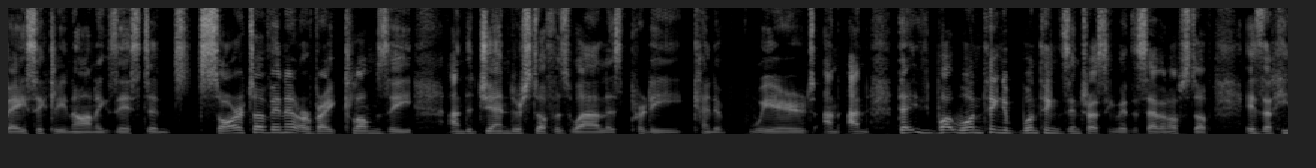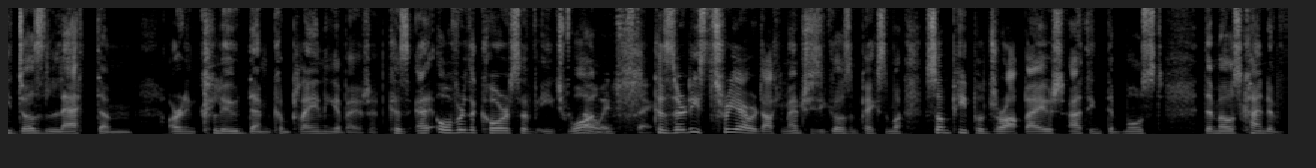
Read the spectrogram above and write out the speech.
basically non-existent sort of in it or very clumsy and the gender stuff as well is pretty kind of weird. And and the, but one thing one thing that's interesting about the 7 up stuff is that he does let them or include them complaining about it. Because uh, over the course of each one Oh, interesting. because there are these three hour documentaries he goes and picks them up. Some people drop out. I think the most the most kind of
